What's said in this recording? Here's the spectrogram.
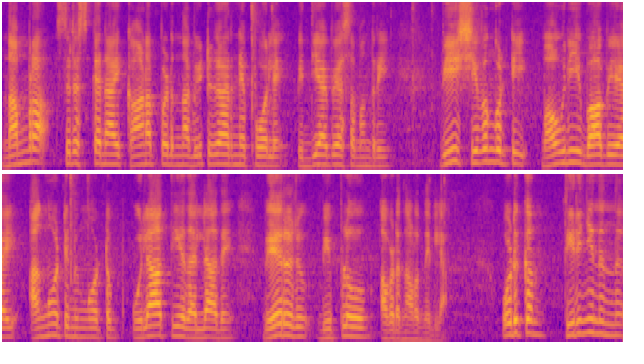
നമ്ര സുരസ്കനായി കാണപ്പെടുന്ന വീട്ടുകാരനെ പോലെ വിദ്യാഭ്യാസ മന്ത്രി വി ശിവൻകുട്ടി മൗനി ബാബയായി അങ്ങോട്ടും ഇങ്ങോട്ടും ഉലാത്തിയതല്ലാതെ വേറൊരു വിപ്ലവവും അവിടെ നടന്നില്ല. ഒടുക്കം തിരിഞ്ഞു നിന്ന്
